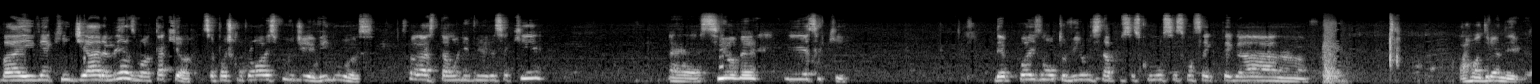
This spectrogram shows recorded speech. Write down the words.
vai vir aqui em diária mesmo, ó, tá aqui, ó. Você pode comprar uma vez por dia, vem duas. Você vai gastar um livrinho desse aqui, é, Silver e esse aqui. Depois, no outro vídeo, eu vou ensinar pra vocês como vocês conseguem pegar a armadura negra.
